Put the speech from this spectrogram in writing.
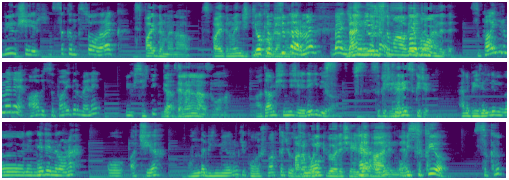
büyükşehir sıkıntısı olarak Spider-Man abi. Spider-Man'in ciddi yok yok problemleri. Superman bence Ben sorun görüştüm yaşamaz. abi yapamam Spider-Man. dedi. Spider-Man'e abi Spider-Man'e yükseklik lazım. Gökdelen lazım ona. Adam şimdi şeyde gidiyor. Sıkıcı. Çünkü- Nereye sıkacak? Hani belirli bir böyle ne denir ona? O açıya. Onu da bilmiyorum ki konuşmak da çok. Şimdi Parabolik böyle o, şeyler he, o bir- halinde. O bir, sıkıyor. Sıkıp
